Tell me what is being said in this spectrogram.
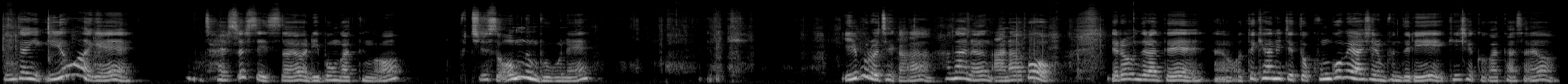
굉장히 유용하게 잘 쓸 수 있어요. 리본 같은 거. 붙일 수 없는 부분에. 이렇게. 일부러 제가 하나는 안 하고 여러분들한테 어, 어떻게 하는지 또 궁금해 하시는 분들이 계실 것 같아서요.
